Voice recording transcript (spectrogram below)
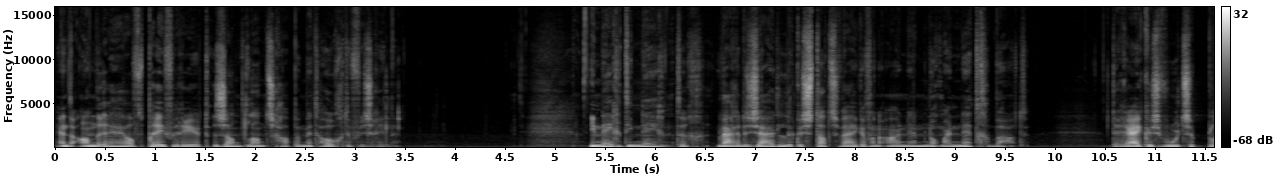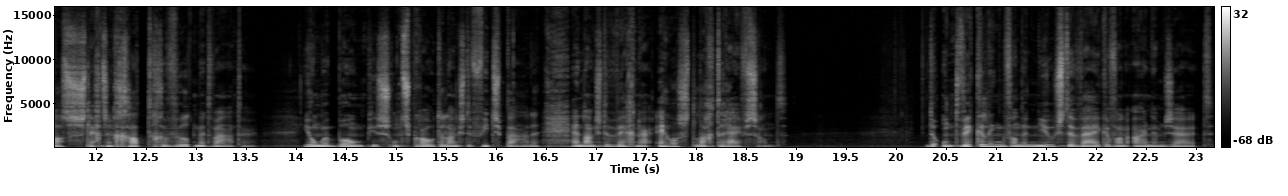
en de andere helft prefereert zandlandschappen met hoogteverschillen. In 1990 waren de zuidelijke stadswijken van Arnhem nog maar net gebouwd. De Rijkerswoerdse plas slechts een gat gevuld met water. Jonge boompjes ontsproten langs de fietspaden en langs de weg naar Elst lag drijfzand. De ontwikkeling van de nieuwste wijken van Arnhem-Zuid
